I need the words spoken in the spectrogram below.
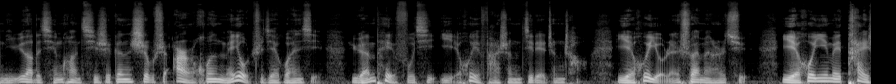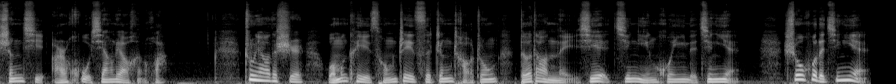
你遇到的情况其实跟是不是二婚没有直接关系，原配夫妻也会发生激烈争吵，也会有人摔门而去，也会因为太生气而互相撂狠话。重要的是，我们可以从这次争吵中得到哪些经营婚姻的经验。收获的经验，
